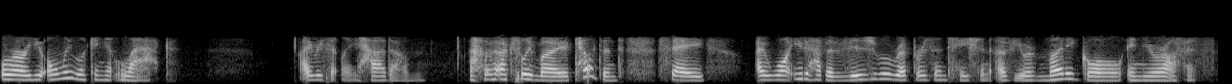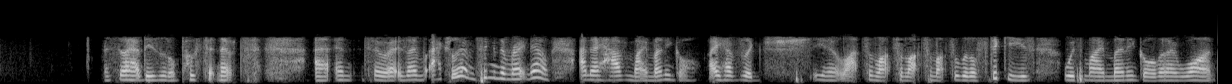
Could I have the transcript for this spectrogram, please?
Or are you only looking at lack? I recently had, um, actually my accountant say, I want you to have a visual representation of your money goal in your office. And so I have these little post-it notes. Uh, and so as I'm actually I'm singing them right now, and I have my money goal. I have like you know lots and lots and lots and lots of little stickies with my money goal that I want,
